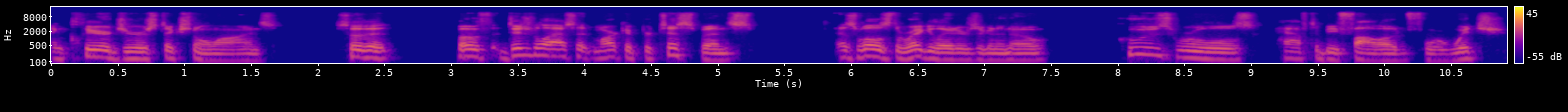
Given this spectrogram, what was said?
and clear jurisdictional lines so that both digital asset market participants as well as the regulators are going to know whose rules have to be followed for which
